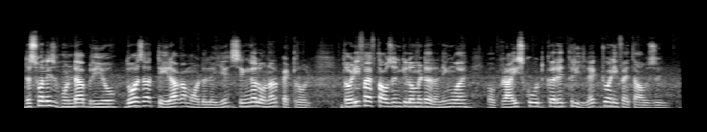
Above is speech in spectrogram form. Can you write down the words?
this one is Honda Brio 2013 का मॉडल है ये single owner petrol 35,000 kilometre running हुआ है और प्राइस कोट करे three lakh twenty five thousand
